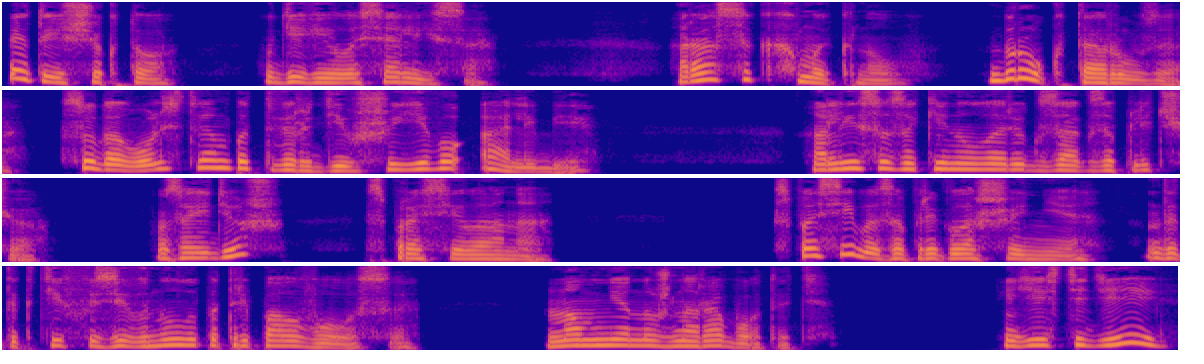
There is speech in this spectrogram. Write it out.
«Это еще кто?» — удивилась Алиса. Расок хмыкнул. Друг Таруза, с удовольствием подтвердивший его алиби. Алиса закинула рюкзак за плечо. Зайдешь? спросила она. «Спасибо за приглашение», — детектив зевнул и потрепал волосы. «Но мне нужно работать». «Есть идеи?»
